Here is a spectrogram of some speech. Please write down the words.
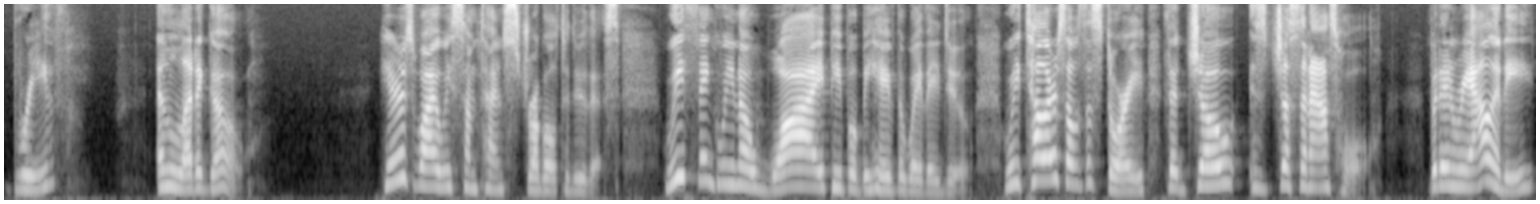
Breathe and let it go. Here's why we sometimes struggle to do this we think we know why people behave the way they do. We tell ourselves the story that Joe is just an asshole. But in reality,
